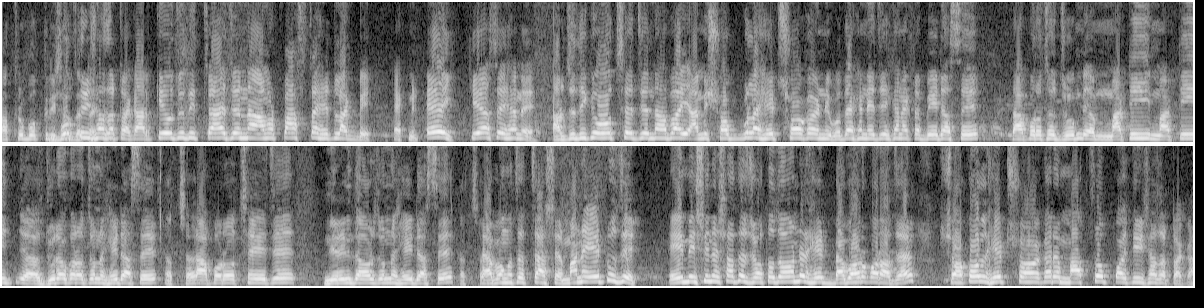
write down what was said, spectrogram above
মাত্র 32,000 বত্রিশ হাজার টাকা। আর কেউ যদি চায় যে না আমার পাঁচটা হেড লাগবে এক মিনিট এই কে আছে এখানে? আর যদি কেউ হচ্ছে যে না ভাই আমি সবগুলা হেড সহকারে নিব। দেখেন এই যে এখানে একটা বেড আছে। তারপর হচ্ছে মাটি মাটি জোড়া করার জন্য হেড আছে আচ্ছা। তারপর হচ্ছে এই যে নিড়ানি দেওয়ার জন্য হেড আছে আচ্ছা। এবং হচ্ছে চাষের মানে এ টু জেড এই মেশিনের সাথে যত ধরনের হেড ব্যবহার করা যায় সকল হেড সহকারে মাত্র পঁয়ত্রিশ হাজার টাকা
